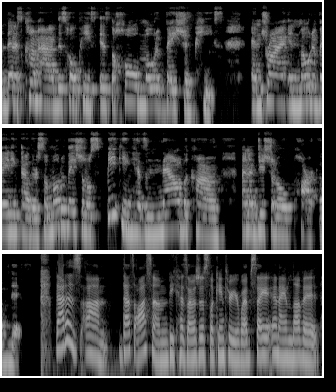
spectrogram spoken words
that has come out of this whole piece is the whole motivation piece and trying and motivating others. So motivational speaking has now become an additional part of this. That is um that's awesome because I was just looking through your website and I love it.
